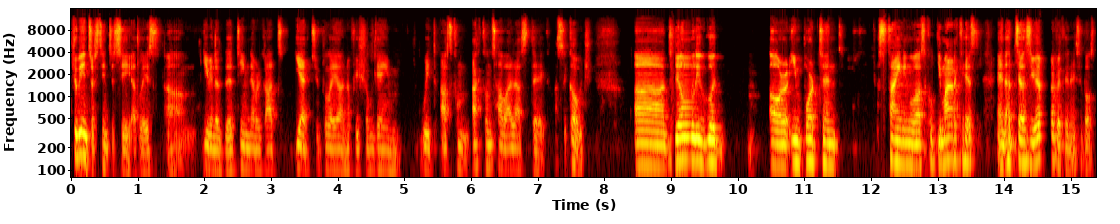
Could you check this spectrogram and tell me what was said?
should be interesting to see at least, um, given that the team never got yet to play an official game with Azconzábal as the as the coach. Uh, the only good or important signing was Cookie Marquez, and that tells you everything, I suppose.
